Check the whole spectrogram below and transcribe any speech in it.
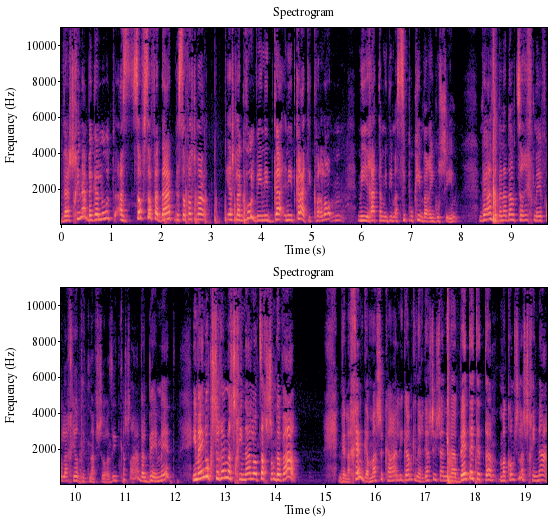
והשכינה בגלות, אז סוף סוף הדת בסופו של דבר יש לה גבול והיא נתגע, נתקעת, היא כבר לא מהירה תמיד עם הסיפוקים והריגושים, ואז הבן אדם צריך מאיפה להחיות את נפשו, אז היא התקשרה, אבל באמת, אם היינו קשרים לשכינה לא צריך שום דבר. ולכן גם מה שקרה לי גם כן, הרגשתי שאני מאבדת את המקום של השכינה.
